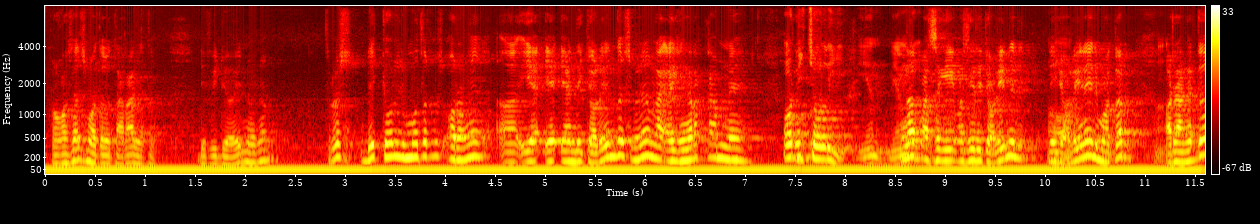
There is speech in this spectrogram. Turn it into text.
Kalau nggak salah Sumatera Utara gitu. Di videoin orang. Terus dia coli di motor terus orangnya eh, ya, ya- yang dicolin tuh sebenarnya lagi ngerekam nih. Oh dicoliin yang Enggak pas lagi pas lagi dicolin nih, dicolin nih di motor, orang itu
